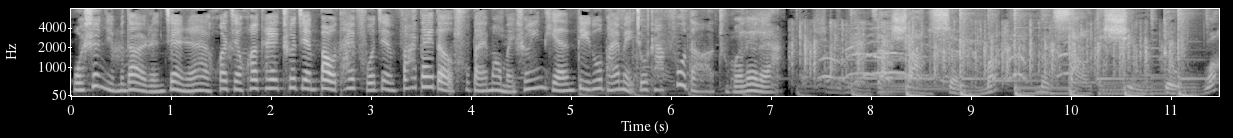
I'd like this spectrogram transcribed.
我是你们的人见人爱、花见花开、车见爆胎、佛见发呆的肤白貌美、声音甜、帝都白美就差富的主播六六呀。心里面在想什么？闷骚的性格我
